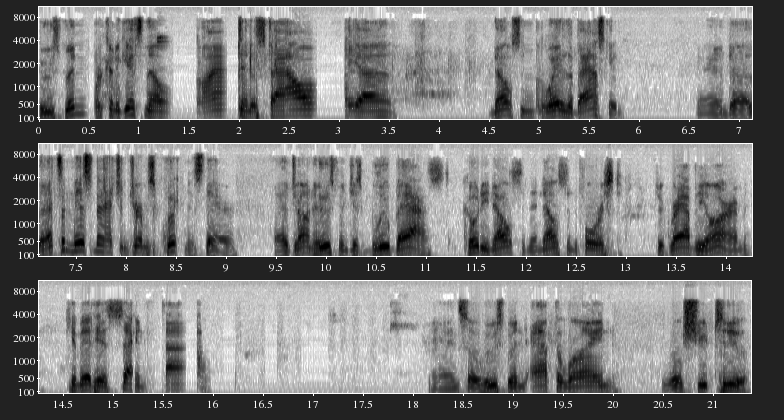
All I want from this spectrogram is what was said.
Hoosman working against Nelson and his foul. Uh, Nelson on the way to the basket. And uh, that's a mismatch in terms of quickness there. Uh, John Hoosman just blew past Cody Nelson, and Nelson forced to grab the arm, commit his second foul. And so Hoosman at the line will shoot two.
